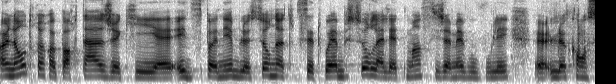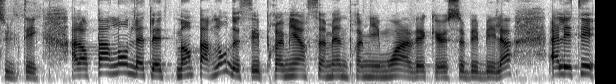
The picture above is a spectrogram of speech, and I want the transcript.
un autre reportage qui euh, est disponible sur notre site web sur l'allaitement si jamais vous voulez euh, le consulter. Alors, parlons de l'allaitement, parlons de ces premières semaines, premiers mois avec euh, ce bébé-là. Allaiter,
